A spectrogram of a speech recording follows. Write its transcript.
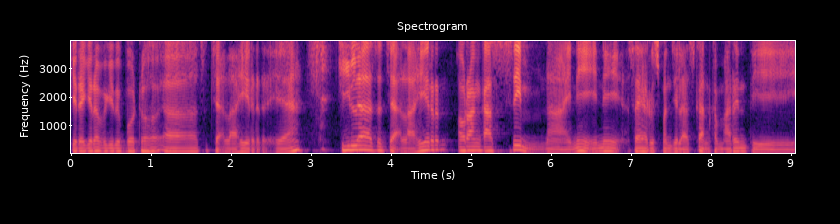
Kira-kira begitu bodoh uh, sejak lahir ya. Gila sejak lahir orang Kasim. Nah, ini ini saya harus menjelaskan kemarin di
